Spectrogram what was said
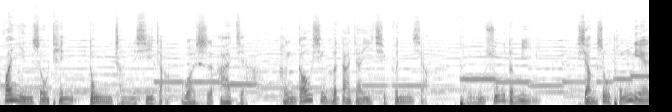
欢迎收听东城西长，我是阿甲，很高兴和大家一起分享童书的秘密，享受童年，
